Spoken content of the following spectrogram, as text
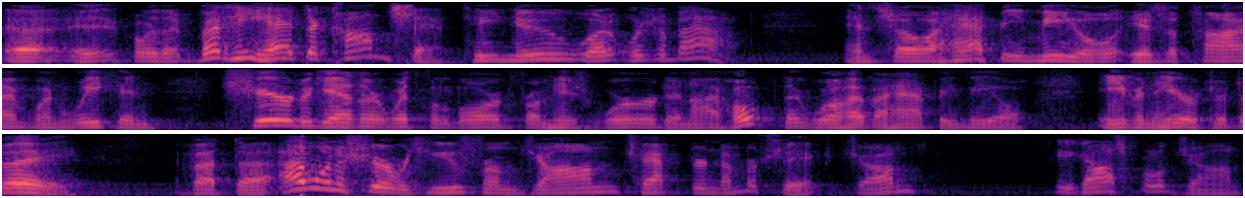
Uh, for that. But he had the concept. He knew what it was about. And so a happy meal is a time when we can share together with the Lord from His Word, and I hope that we'll have a happy meal even here today. But uh, I want to share with you from John chapter number 6, John, the Gospel of John,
